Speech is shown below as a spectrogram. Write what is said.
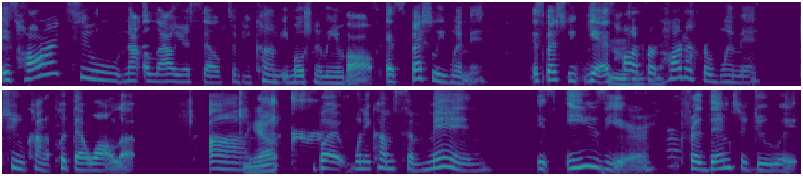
it's hard to not allow yourself to become emotionally involved, especially women. Especially, yeah, it's mm-hmm. hard for mm-hmm. harder for women to kind of put that wall up. Um, yeah. But when it comes to men, it's easier for them to do it,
